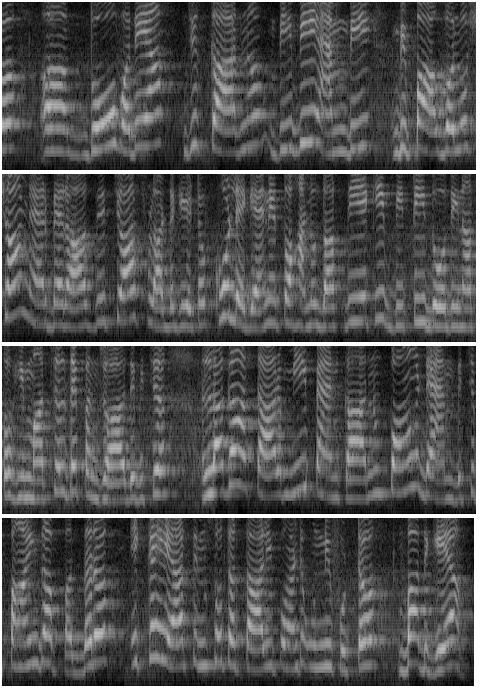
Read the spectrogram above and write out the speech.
ਦੋ ਵਧੇ ਆ, ਜਿਸ ਕਾਰਨ ਬੀਬੀਐਮਬੀ ਵਿਭਾਗ ਵੱਲੋਂ ਸ਼ਾਹ ਨਹਿਰ ਬੈਰਾਜ ਦੇ ਚਾਰ ਫਲੱਡ ਗੇਟ ਖੋਲੇ ਗਏ ਨੇ। ਤੁਹਾਨੂੰ ਦੱਸ ਦਈਏ ਕਿ ਬੀਤੀ ਦੋ ਦਿਨਾਂ ਤੋਂ ਹਿਮਾਚਲ ਤੇ ਪੰਜਾਬ ਦੇ ਵਿੱਚ ਲਗਾਤਾਰ ਮੀਂਹ ਪੈਣ ਕਾਰਨ ਪੌਂਗ ਡੈਮ ਵਿੱਚ ਪਾਣੀ ਦਾ ਪੱਧਰ 1343.19 ਫੁੱਟ ਵੱਧ ਗਿਆ।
